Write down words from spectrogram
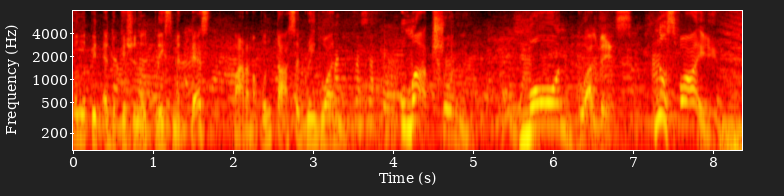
Philippine Educational Placement Test para mapunta sa grade 1. Umaaksyon! Mon Gualvez, News 5!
